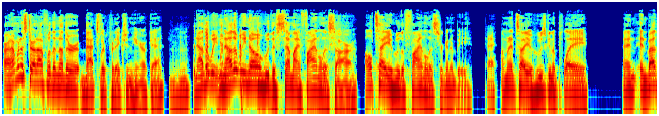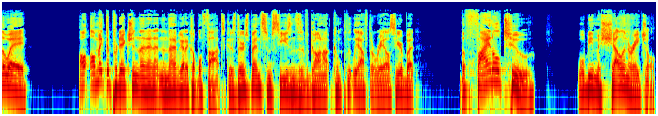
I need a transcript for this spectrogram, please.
All right, I'm going to start off with another bachelor prediction here. Okay. Mm-hmm. Now that we now that we know who the semifinalists are, I'll tell you who the finalists are going to be. Okay. I'm going to tell you who's going to play, and and by the way, I'll, I'll make the prediction, and then, and then I've got a couple thoughts because there's been some seasons that have gone out completely off the rails here, but the final two will be Michelle and Rachel.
